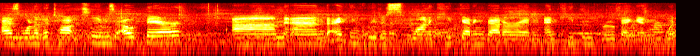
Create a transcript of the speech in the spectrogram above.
as one of the top teams out there. Um, and I think we just want to keep getting better and, and keep improving and would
